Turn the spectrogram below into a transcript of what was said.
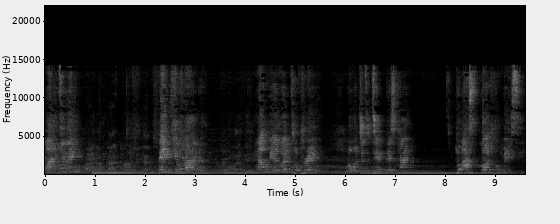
mighty. Thank you, Father. Now we are going to pray. I want you to take this time to ask God for mercy.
